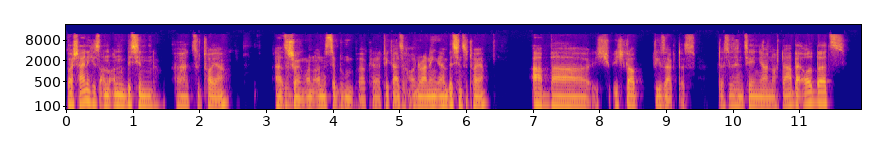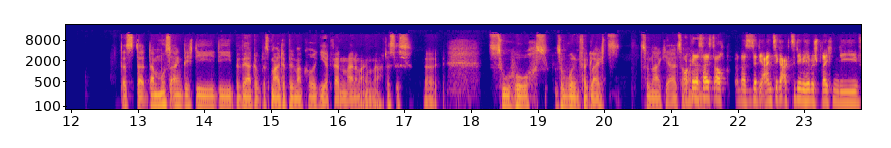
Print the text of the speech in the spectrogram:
wahrscheinlich ist On-On ein bisschen äh, zu teuer. Also, Entschuldigung, On-On ist der Bloomberg-Ticker, also On-Running äh, ein bisschen zu teuer. Aber ich, ich glaube, wie gesagt, das, das ist in zehn Jahren noch da. Bei Allbirds das, da, da muss eigentlich die, die Bewertung des Multiple mal korrigiert werden, meiner Meinung nach. Das ist äh, zu hoch, sowohl im Vergleich zu Nike als auch. Okay, das heißt auch, das ist ja die einzige Aktie, die wir hier besprechen, die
